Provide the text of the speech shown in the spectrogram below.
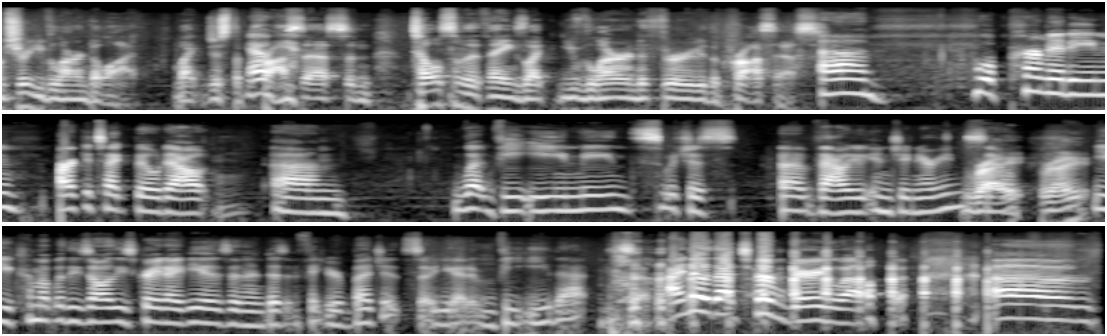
I'm sure you've learned a lot, like just the Oh, yeah. process. And tell us some of the things like you've learned through the process. Uh, Well, permitting, architect build out, Mm-hmm. um, what VE means, which is uh, value engineering. So Right, right. You come up with these all these great ideas and then it doesn't fit your budget, so you got to VE that. So I know that term very well. um,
